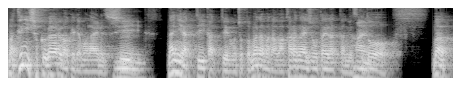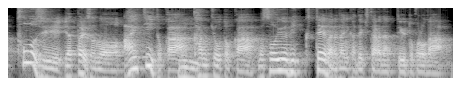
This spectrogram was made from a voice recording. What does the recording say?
まあ手に職があるわけでもないですし、何やっていいかっていうのもちょっとまだまだわからない状態だったんですけど、まあ、当時、やっぱりその IT とか環境とか、うん、まあ、そういうビッグテーマで何かできたらなっていうところが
